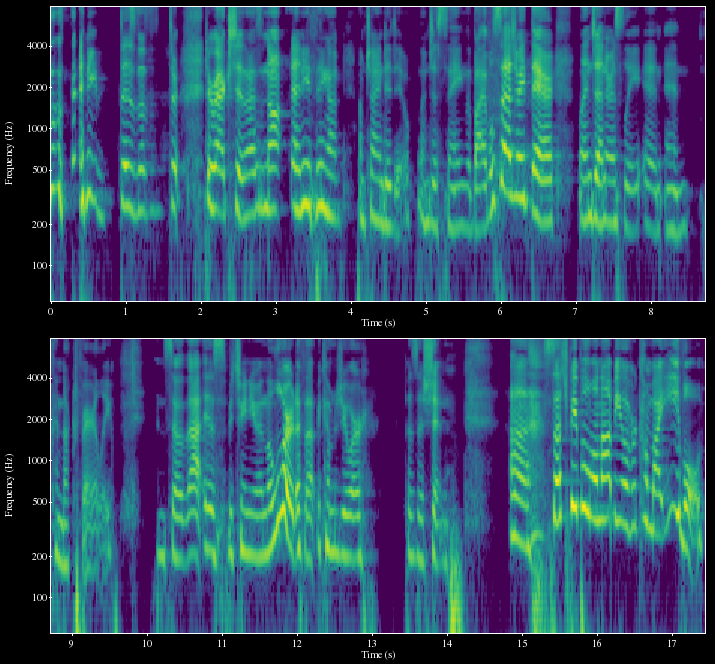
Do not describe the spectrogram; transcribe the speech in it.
any business di- direction. That's not anything I'm I'm trying to do. I'm just saying the Bible says right there, lend generously and and conduct fairly. And so that is between you and the Lord if that becomes your position. Uh, such people will not be overcome by evil,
